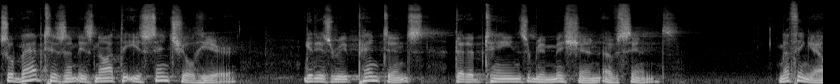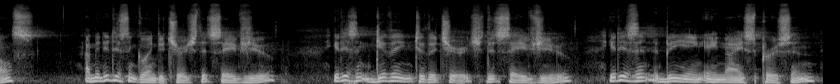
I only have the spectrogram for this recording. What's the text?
So baptism is not the essential here, it is repentance that obtains remission of sins. Nothing else. I mean, it isn't going to church that saves you. It isn't giving to the church that saves you. It isn't being a nice person.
